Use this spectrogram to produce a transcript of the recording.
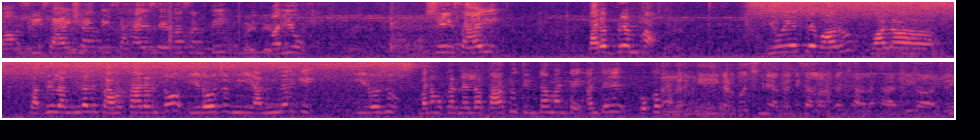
మా శ్రీ సాయి శాంతి సహాయ సేవా సమితి మరియు శ్రీ సాయి పరబ్రహ్మ యుఎస్ఏ వారు వాళ్ళ సభ్యులందరి సహకారంతో ఈరోజు మీ అందరికీ ఈరోజు మనం ఒక నెల పాటు తింటామంటే అంటే ఒక అందరికీ ఇక్కడికి వచ్చి మీ అందరినీ కలవటం చాలా హ్యాపీగా ఉంది.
